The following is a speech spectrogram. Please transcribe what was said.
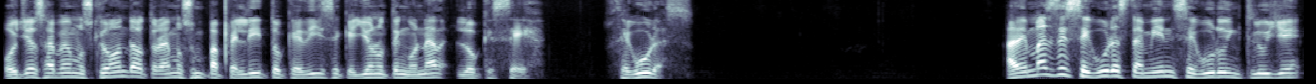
o ya sabemos qué onda, o traemos un papelito que dice que yo no tengo nada, lo que sea. Seguras. Además de seguras, también seguro incluye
